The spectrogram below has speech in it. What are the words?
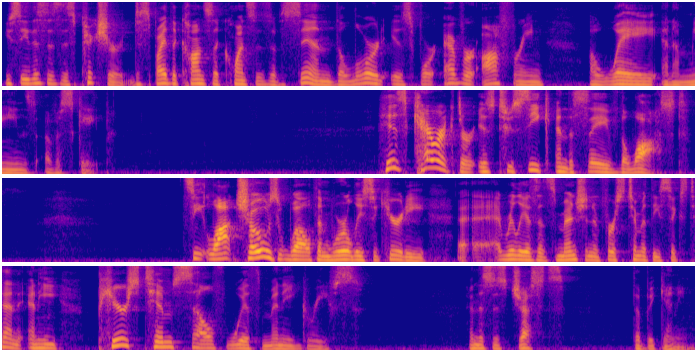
You see, this is this picture. Despite the consequences of sin, the Lord is forever offering a way and a means of escape. His character is to seek and to save the lost. See, Lot chose wealth and worldly security, uh, uh really as it's mentioned in 1 Timothy 6:10, and he pierced himself with many griefs. And this is just the beginning.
